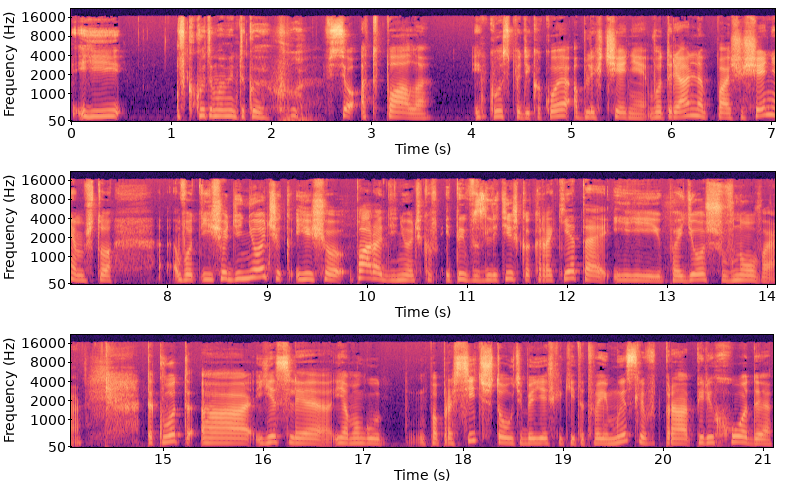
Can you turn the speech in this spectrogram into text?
И в какой-то момент такой, все отпало. И, господи, какое облегчение. Вот реально по ощущениям, что вот еще денечек, еще пара денечков, и ты взлетишь как ракета и пойдешь в новое. Так вот, э, если я могу попросить, что у тебя есть какие-то твои мысли про переходы а,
